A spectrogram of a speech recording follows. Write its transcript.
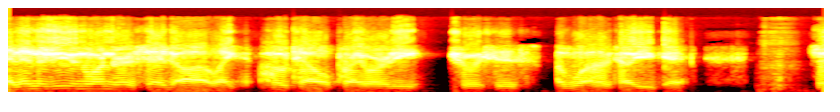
and then there's even one where it said uh, like hotel priority choices of what hotel you get. So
